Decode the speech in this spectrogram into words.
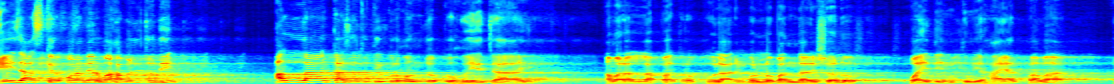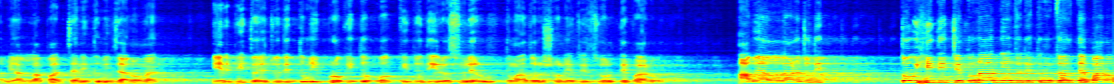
এই যে আজকের কোরআনের মাহফিল যদি আল্লাহর কাছে যদি গ্রহণযোগ্য হয়ে যায়, আমার আল্লাহ পাক রব্বুল আর বলল, বান্দারে, শোনো, কয়দিন তুমি হায়াত পাবা? আমি আল্লাহ পাক জানি, তুমি জানো না। এর ভিতরে যদি তুমি প্রকৃত পক্ষে যদি রসুলের উত্তম আদর্শনে যে চলতে পারো, আমি আল্লাহর যদি তৌহিদি চেতনা নিয়ে যদি তুমি চলতে পারো,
